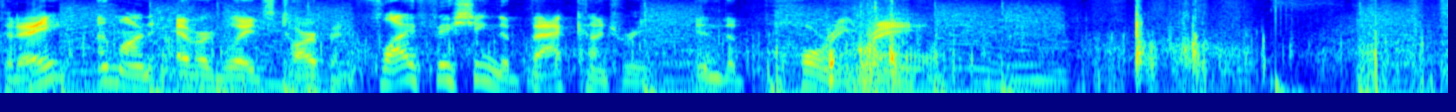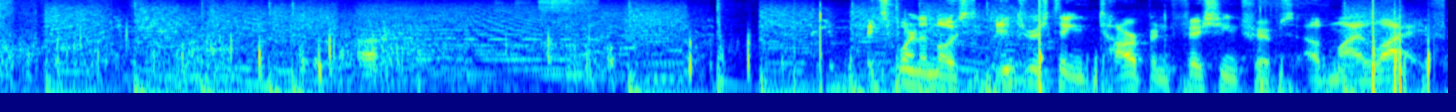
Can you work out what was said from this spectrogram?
Today, I'm on Everglades Tarpon, fly fishing the backcountry in the pouring rain. It's one of the most interesting tarpon fishing trips of my life.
